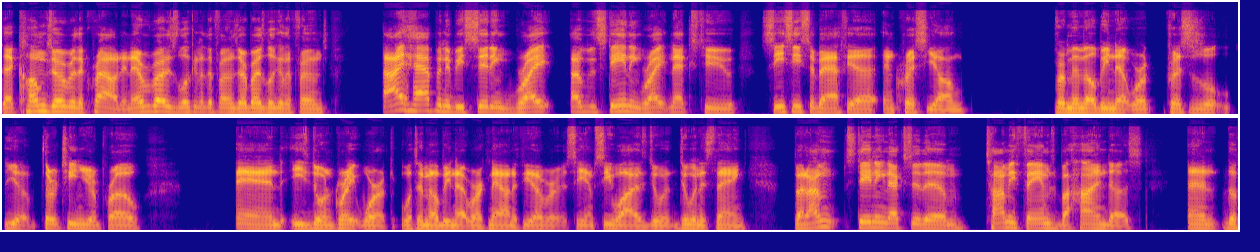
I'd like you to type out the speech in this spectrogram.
that comes over the crowd, and everybody's looking at the phones. Everybody's looking at the phones. I happen to be sitting right. I was standing right next to CC Sabathia and Chris Young from MLB Network. Chris is a you know 13 year pro, and he's doing great work with MLB Network now. And if you ever see him, CY is doing doing his thing. But I'm standing next to them. Tommy Fame's behind us, and the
